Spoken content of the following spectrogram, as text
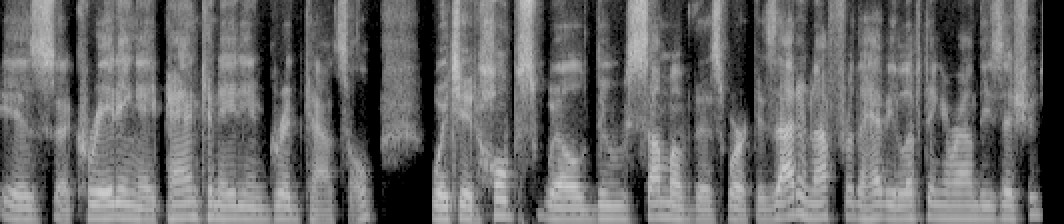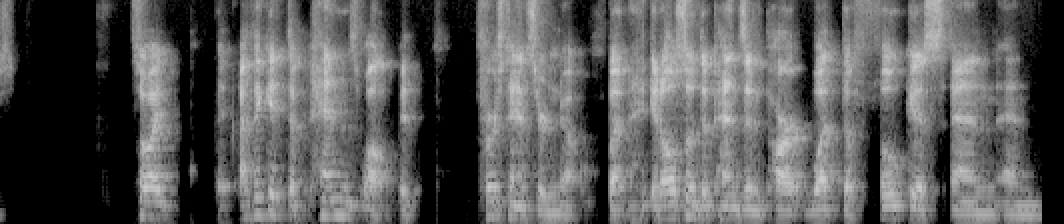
is uh, creating a pan-Canadian grid council, which it hopes will do some of this work. Is that enough for the heavy lifting around these issues? So I I think it depends. Well, it first answer no, but it also depends in part what the focus and and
